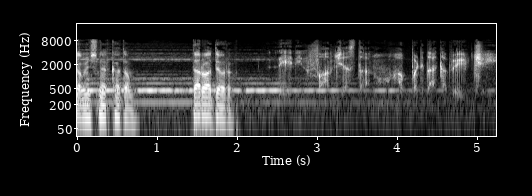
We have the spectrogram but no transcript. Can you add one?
కమిషనర్ ఖతం తర్వాత ఎవరు? నేను ఇన్ఫార్మ్ చేస్తాను. అప్పటిదాకా వెయిట్ చేయి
